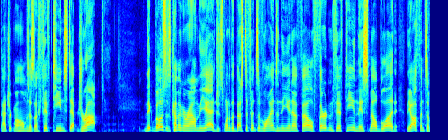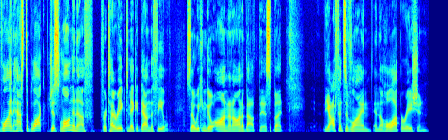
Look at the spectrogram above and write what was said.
Patrick Mahomes has a 15 step drop. Nick Bosa is coming around the edge. It's one of the best defensive lines in the NFL. Third and 15, they smell blood. The offensive line has to block just long enough for Tyreek to make it down the field. So we can go on and on about this, but the offensive line and the whole operation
